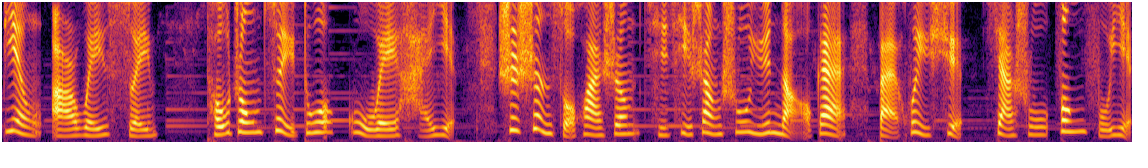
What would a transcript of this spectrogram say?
变而为髓，头中最多，故为海也。是肾所化生，其气上输于脑盖，百会穴下输风府也。”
